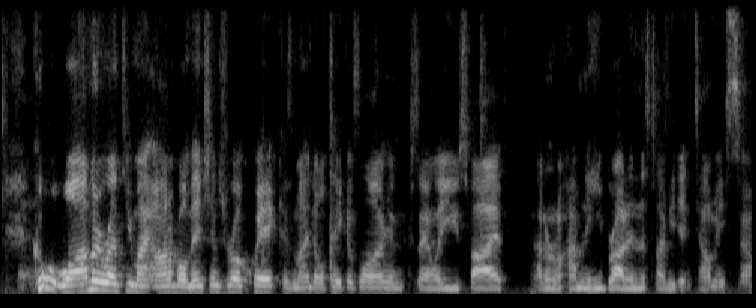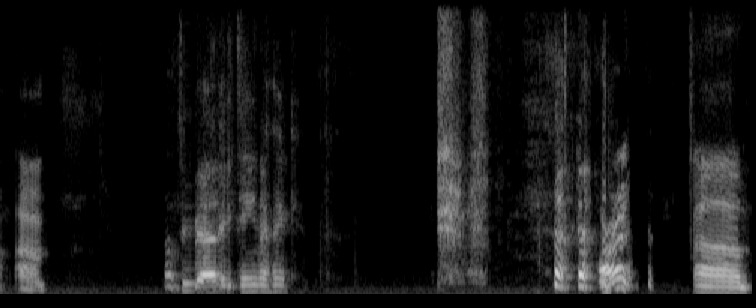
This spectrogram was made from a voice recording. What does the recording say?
Cool. Well, I'm going to run through my honorable mentions real quick because mine don't take as long, and because I only use five. I don't know how many he brought in this time. He didn't tell me. So, um, not too bad. 18, I think. all right. Um,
